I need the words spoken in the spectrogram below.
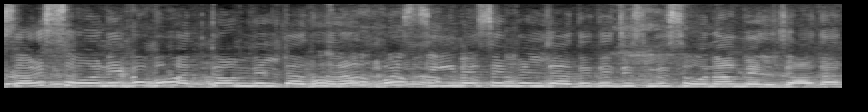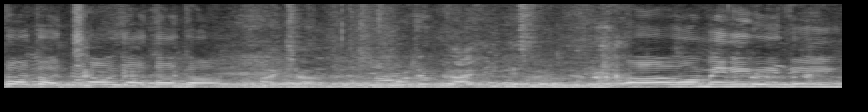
सर सोने को बहुत कम मिलता था ना। बस सीन ऐसे मिल जाते थे जिसमें सोना मिल जाता था तो अच्छा हो जाता था। अच्छा वो जो गाली आ, वो मैंने दी थी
